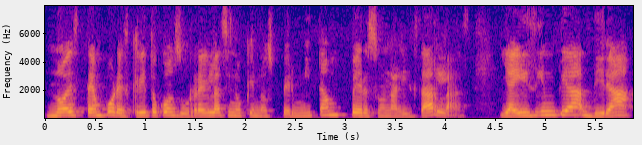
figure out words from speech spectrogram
no estén por escrito con sus reglas, sino que nos permitan personalizarlas. Y ahí Cintia dirá,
